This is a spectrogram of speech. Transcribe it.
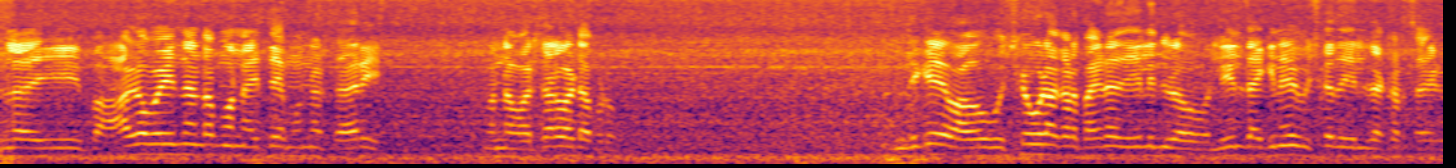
ఇలా ఈ బాగా పోయిందంట మొన్న అయితే మొన్నసారి మొన్న వర్షాలు పడ్డప్పుడు. అందుకే ఉచిక కూడా అక్కడ పైన తేలింది చూడు. నీళ్ళు తగ్గినాయి ఉచిక తేలింది అక్కడ సైడ్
